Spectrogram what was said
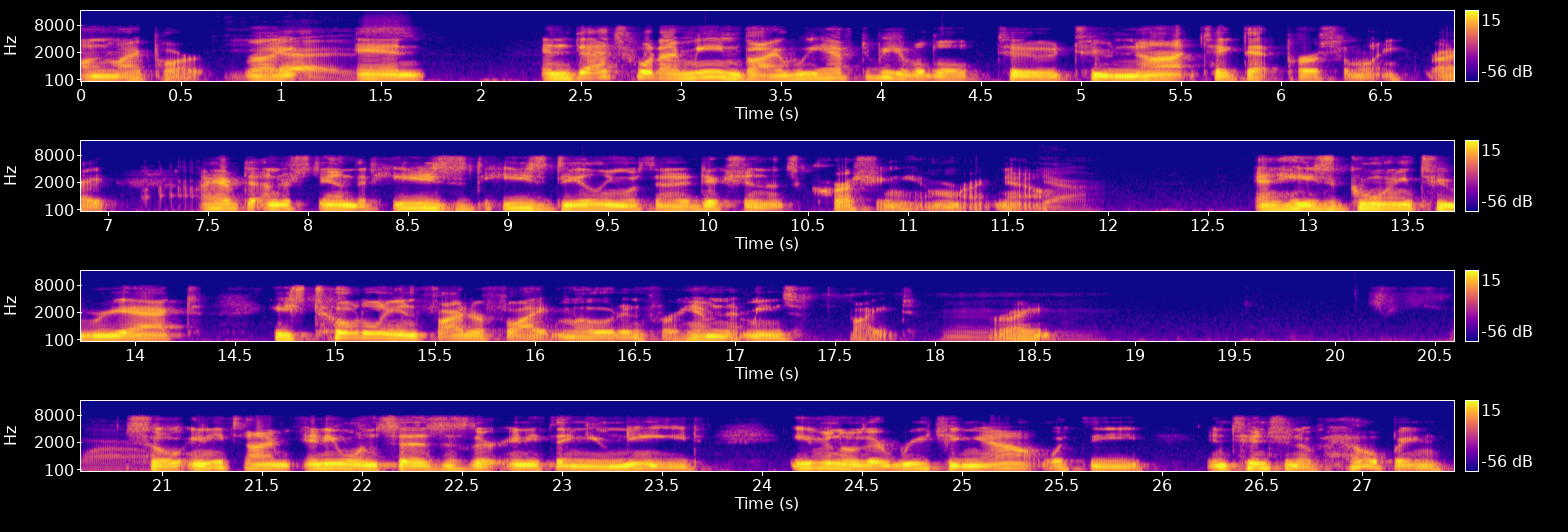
on my part, right? Yes. And and that's what I mean by we have to be able to to to not take that personally, right? I have to understand that he's he's dealing with an addiction that's crushing him right now. yeah. and he's going to react. He's totally in fight or flight mode, and for him that means fight, right? Hmm. Wow. So anytime anyone says, "Is there anything you need?" even though they're reaching out with the intention of helping,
